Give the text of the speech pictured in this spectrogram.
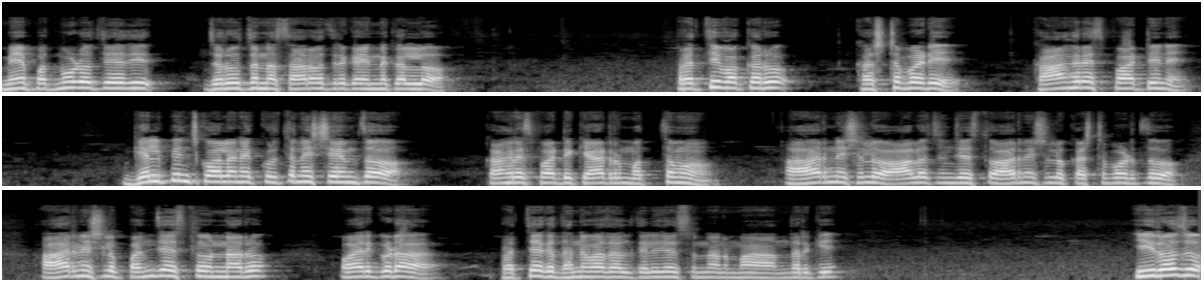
మే పదమూడవ తేదీ జరుగుతున్న సార్వత్రిక ఎన్నికల్లో ప్రతి ఒక్కరూ కష్టపడి కాంగ్రెస్ పార్టీని గెలిపించుకోవాలనే కృతనిశ్చయంతో కాంగ్రెస్ పార్టీ క్యాడర్ మొత్తము ఆహర్నిశలు ఆలోచన చేస్తూ ఆహర్నిశలు కష్టపడుతూ ఆహర్నిశలు పనిచేస్తూ ఉన్నారు. వారికి కూడా ప్రత్యేక ధన్యవాదాలు తెలియజేస్తున్నాను మా అందరికీ. ఈరోజు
